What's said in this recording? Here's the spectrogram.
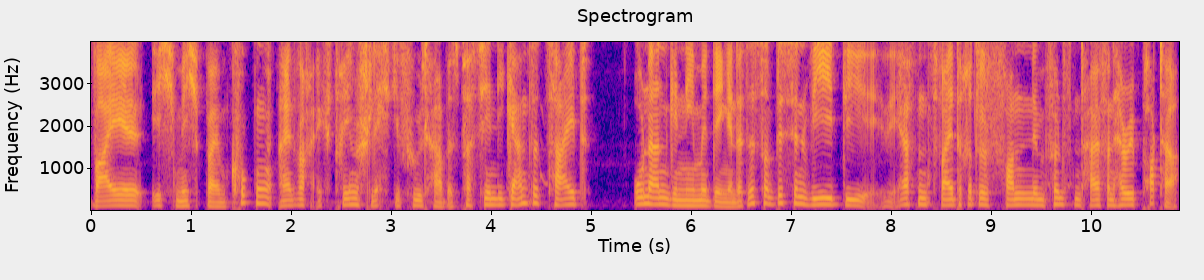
weil ich mich beim Gucken einfach extrem schlecht gefühlt habe. Es passieren die ganze Zeit unangenehme Dinge. Das ist so ein bisschen wie die ersten zwei Drittel von dem fünften Teil von Harry Potter,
